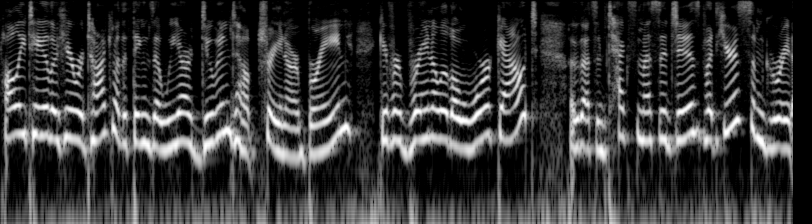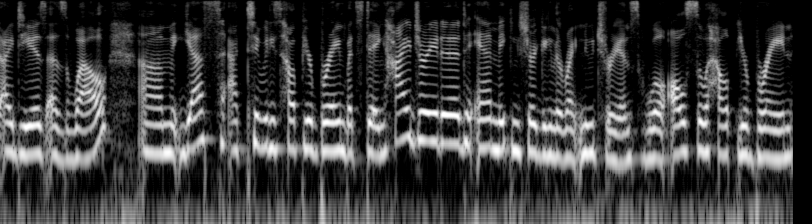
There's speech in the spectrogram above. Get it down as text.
Holly Taylor here. We're talking about the things that we are doing to help train our brain, give our brain a little workout. We've got some text messages, but here's some great ideas as well. Um, yes, activities help your brain, but staying hydrated and making sure you're getting the right nutrients will also help your brain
